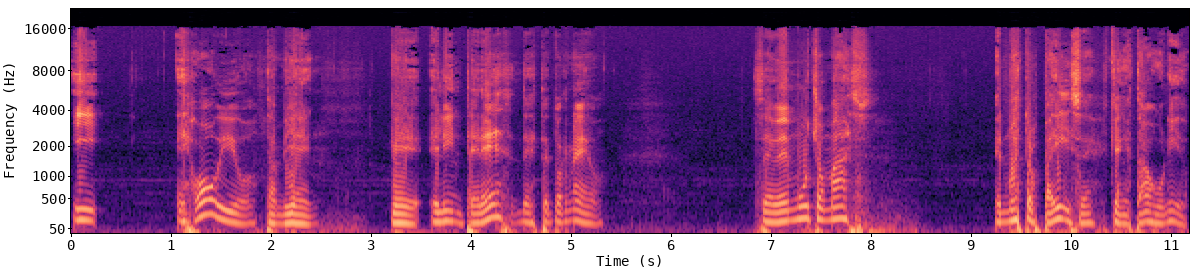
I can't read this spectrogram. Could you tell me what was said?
Y es obvio también que el interés de este torneo se ve mucho más en nuestros países que en Estados Unidos.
